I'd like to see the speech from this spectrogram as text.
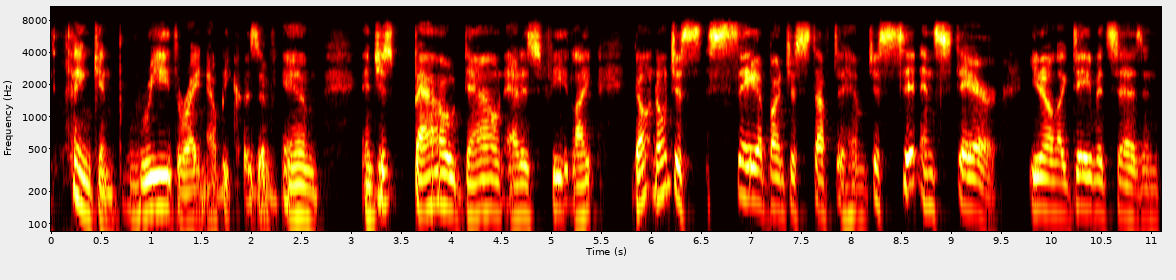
think and breathe right now because of him and just bow down at his feet. Like don't don't just say a bunch of stuff to him. Just sit and stare. You know like david says in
